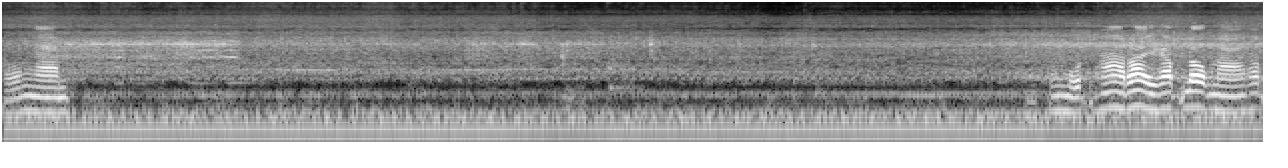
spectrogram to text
สองงาน ทั้งหมดห้าไร่ครับลอกนาครับ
